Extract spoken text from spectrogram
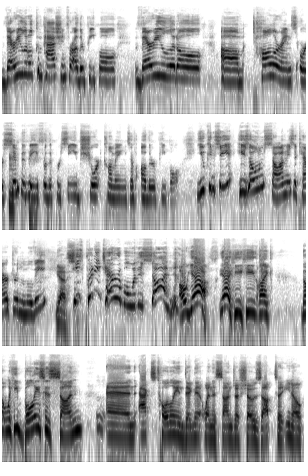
very little compassion for other people, very little um, tolerance or sympathy for the perceived shortcomings of other people. You can see his own son is a character in the movie. Yes. He's pretty terrible with his son. Oh yeah, yeah. He he like the he bullies his son Mm. and acts totally indignant when his son just shows up to you know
